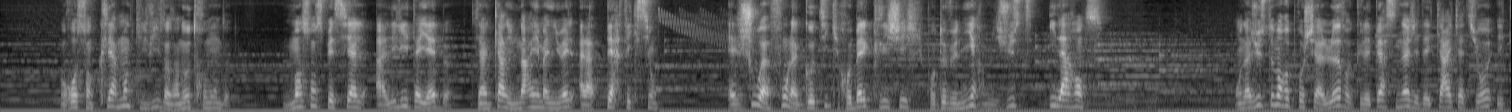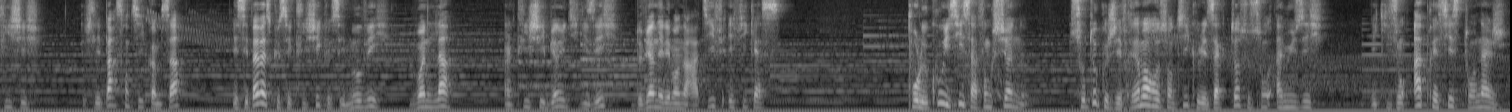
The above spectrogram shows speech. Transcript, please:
on ressent clairement qu'ils vivent dans un autre monde. Mention spéciale à Lily Tayeb, qui incarne une Marie Emmanuel à la perfection. Elle joue à fond la gothique rebelle cliché pour devenir, mais juste, hilarante. On a justement reproché à l'œuvre que les personnages étaient caricatureux et clichés. Je l'ai pas ressenti comme ça, et c'est pas parce que c'est cliché que c'est mauvais, loin de là. Un cliché bien utilisé devient un élément narratif efficace. Pour le coup, ici, ça fonctionne. Surtout que j'ai vraiment ressenti que les acteurs se sont amusés, et qu'ils ont apprécié ce tournage.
